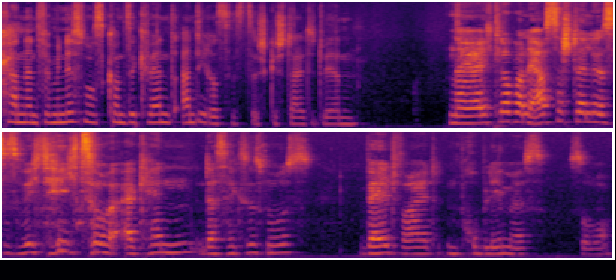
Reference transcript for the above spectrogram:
kann denn Feminismus konsequent antirassistisch gestaltet werden? Naja, ich glaube, an erster Stelle ist es wichtig zu erkennen, dass Sexismus weltweit ein Problem ist. So.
